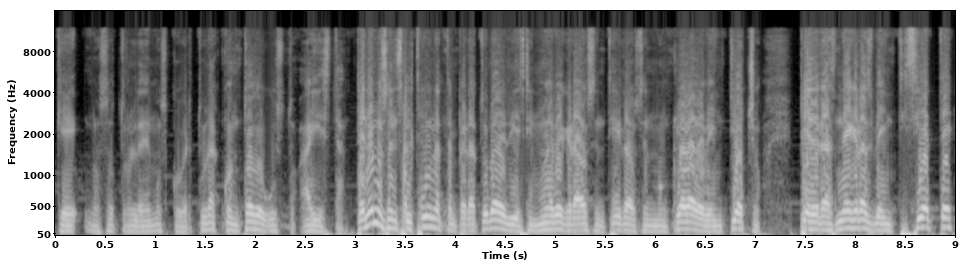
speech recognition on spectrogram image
que nosotros le demos cobertura con todo gusto. Ahí está. Tenemos en Saltillo una temperatura de 19 grados centígrados, en Monclova de 28, Piedras Negras 27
